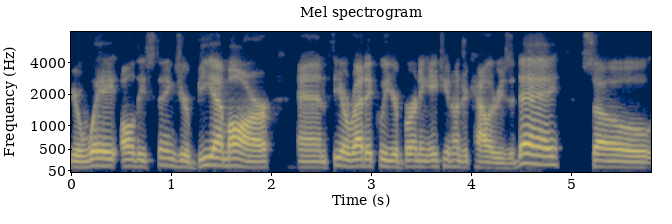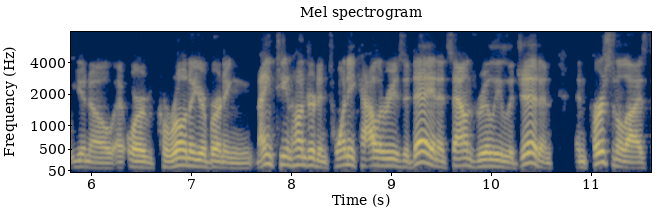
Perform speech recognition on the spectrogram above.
your weight all these things your bmr and theoretically you're burning 1800 calories a day so you know or corona you're burning 1920 calories a day and it sounds really legit and, and personalized.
